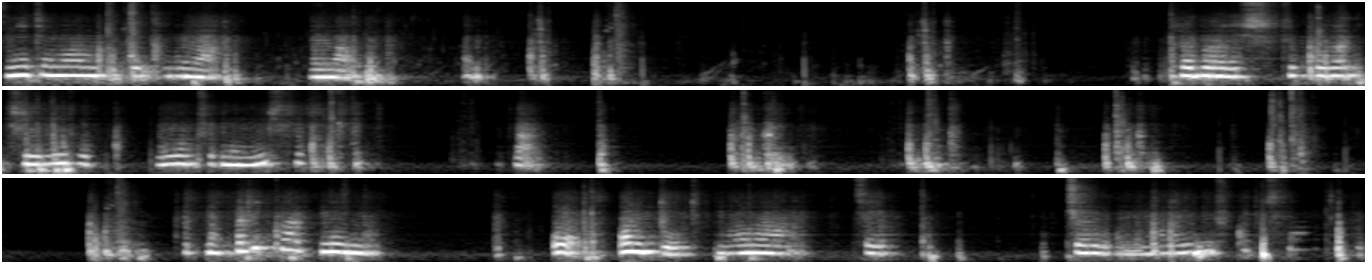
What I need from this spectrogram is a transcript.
Шуміть нам тут надо. Не надо. Треба десь цю колекцію ліжок в іншому місці. Так. От, Наприклад, не знаю. О, он тут. Можна цей червоне має ліжко поставити.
